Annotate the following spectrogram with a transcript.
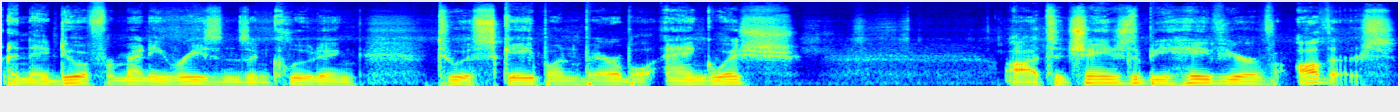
and they do it for many reasons, including to escape unbearable anguish, uh, to change the behavior of others,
